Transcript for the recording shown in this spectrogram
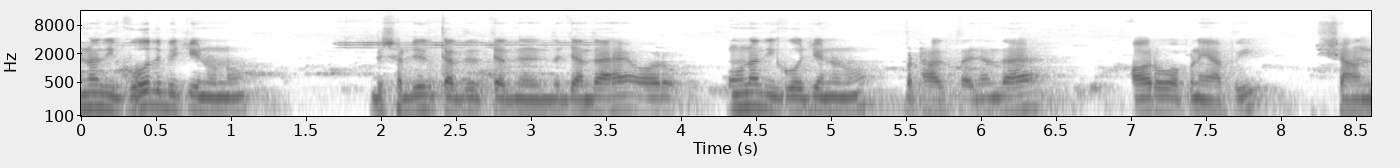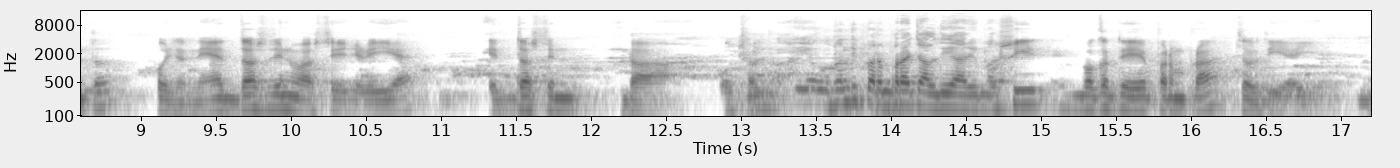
ਇਹਨਾਂ ਦੀ ਗੋਦ ਵਿੱਚ ਇਹਨਾਂ ਨੂੰ ਵਿਸਰਜਿਤ ਕਰ ਦਿੱਤਾ ਜਾਂਦਾ ਹੈ ਔਰ ਉਹਨਾਂ ਦੀ ਗੋਦ 'ਚ ਇਹਨਾਂ ਨੂੰ ਬਿਠਾ ਦਿੱਤਾ ਜਾਂਦਾ ਹੈ ਔਰ ਉਹ ਆਪਣੇ ਆਪ ਹੀ ਸ਼ਾਂਤ ਹੋ ਜਾਂਦੇ ਆ। 10 ਦਿਨ ਵਾਸਤੇ ਜਿਹੜੀ ਹੈ, ਇਹ 10 ਦਿਨ ਦਾ ਉਹ ਚੱਲਦਾ। ਹੈ ਇਹ ਉਦੋਂ ਦੀ ਪਰੰਪਰਾ ਚੱਲਦੀ ਆ ਰਹੀ ਮਤਲਬ? ਉਸੀ ਵਕਤ ਇਹ ਪਰੰਪਰਾ ਚਲਦੀ ਆਈ ਹੈ।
